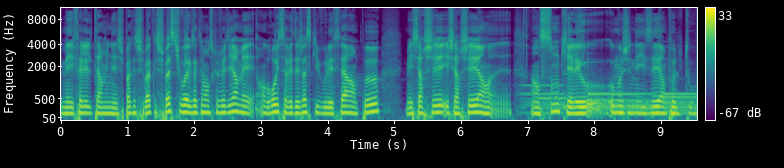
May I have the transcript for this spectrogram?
mais il fallait le terminer. Je sais pas, je sais pas, je sais pas si tu vois exactement ce que je veux dire, mais en gros, il savait déjà ce qu'il voulait faire un peu. Mais il cherchait, il cherchait un, un son qui allait ho- homogénéiser un peu le tout.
